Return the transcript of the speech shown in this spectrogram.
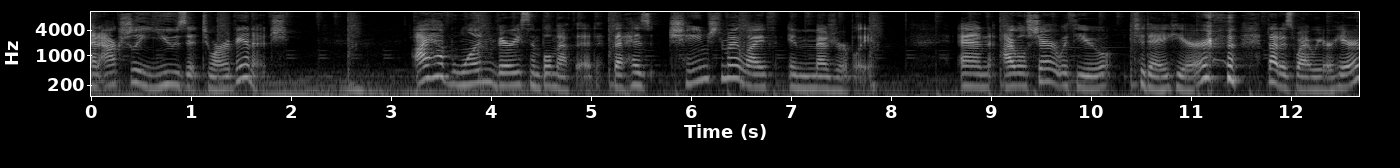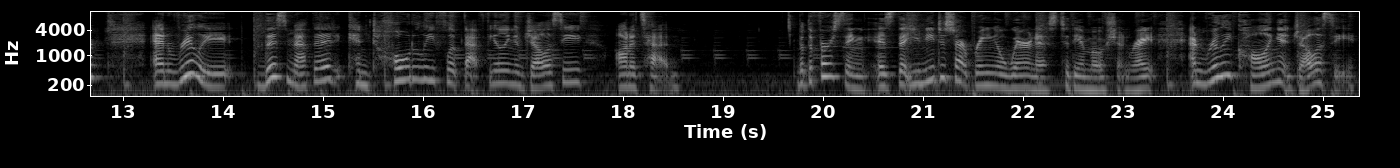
and actually use it to our advantage? I have one very simple method that has changed my life immeasurably. And I will share it with you today here. that is why we are here. And really, this method can totally flip that feeling of jealousy on its head. But the first thing is that you need to start bringing awareness to the emotion, right? And really calling it jealousy.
